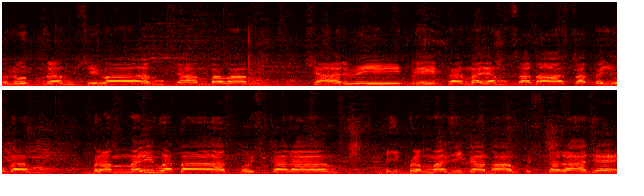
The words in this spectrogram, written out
रुद्रम शिवम शाम्भवम। शार्वी तीर्थमयम सदा सतयुगम। ब्रह्मवतात पुष्करम ब्रह्मा जी का धाम पुष्कराज है।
